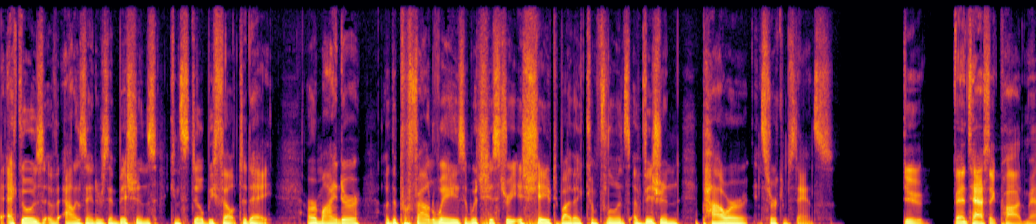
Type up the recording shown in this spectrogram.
The echoes of Alexander's ambitions can still be felt today, a reminder of the profound ways in which history is shaped by the confluence of vision, power, and circumstance. Dude, fantastic pod, man.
